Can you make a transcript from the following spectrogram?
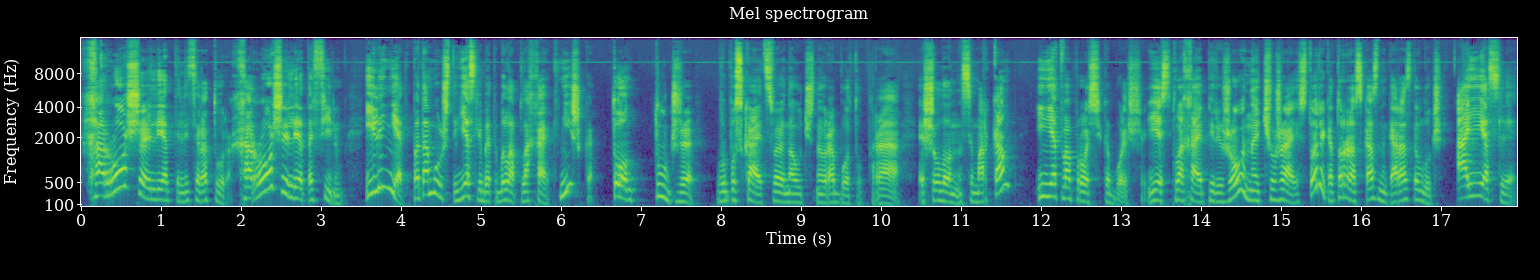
хорошая ли это литература, хороший ли это фильм или нет. Потому что если бы это была плохая книжка, то он тут же выпускает свою научную работу про эшелон на Самарканд, и нет вопросика больше. Есть плохая пережеванная чужая история, которая рассказана гораздо лучше. А если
